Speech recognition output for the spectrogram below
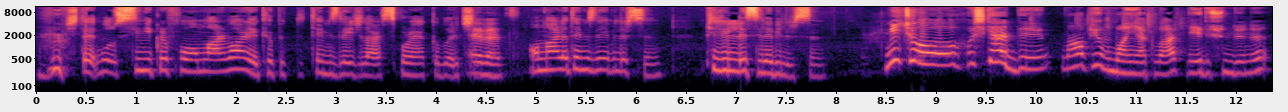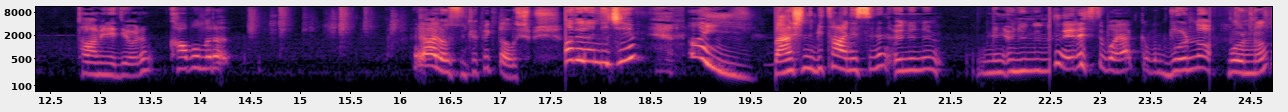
işte bu sneaker foamlar var ya köpüklü temizleyiciler spor ayakkabılar için. Evet. Onlarla temizleyebilirsin. Pirille silebilirsin. Miço hoş geldin. Ne yapıyor bu manyaklar diye düşündüğünü tahmin ediyorum. Kablolara helal olsun köpek de alışmış. Ne haber anneciğim? Ay. Ben şimdi bir tanesinin önünün önünün neresi bu ayakkabının? Burnu. Burnu.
